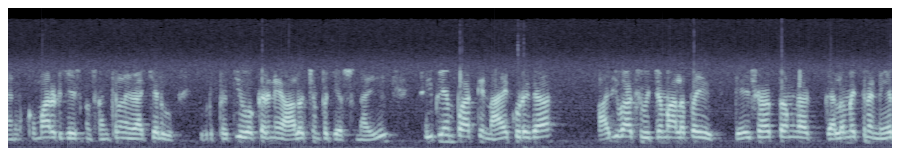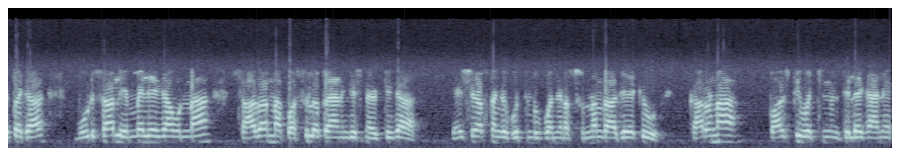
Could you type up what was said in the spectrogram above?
ఆయన కుమారుడు చేసిన సంచలన వ్యాఖ్యలు ఇప్పుడు ప్రతి ఒక్కరిని ఆలోచింపజేస్తున్నాయి. సిపిఎం పార్టీ నాయకుడిగా ఆదివాసీ ఉద్యమాలపై దేశవ్యాప్తంగా గలమెత్తిన నేతగా మూడు సార్లు ఎమ్మెల్యేగా ఉన్న సాధారణ బస్సులో ప్రయాణం చేసిన వ్యక్తిగా దేశవ్యాప్తంగా గుర్తింపు పొందిన సున్నం రాజయ్యకు కరోనా పాజిటివ్ వచ్చిందని తెలియగానే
